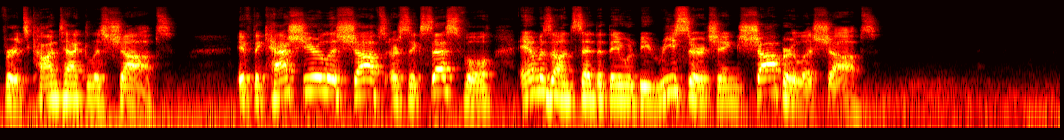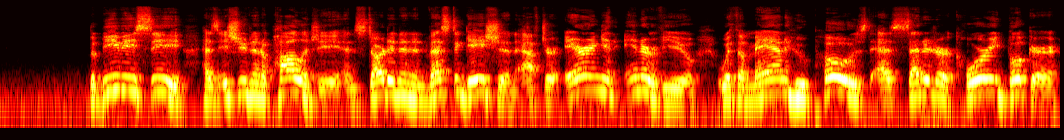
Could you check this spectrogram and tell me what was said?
for its contactless shops. If the cashierless shops are successful, Amazon said that they would be researching shopperless shops. The BBC has issued an apology and started an investigation after airing an interview with a man who posed as Senator Cory Booker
